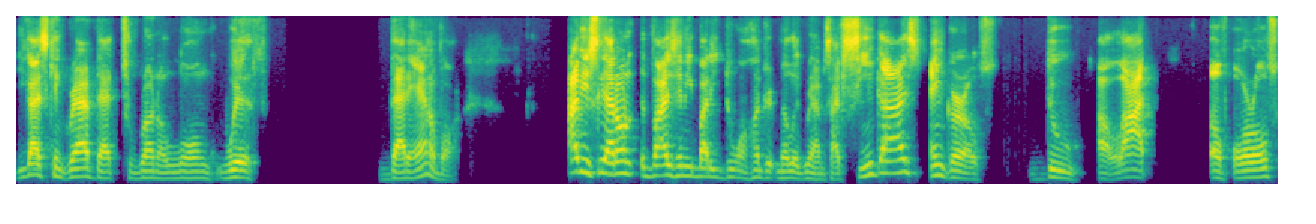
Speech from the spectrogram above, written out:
you guys can grab that to run along with that Anavar. Obviously, I don't advise anybody do 100 milligrams. I've seen guys and girls do a lot of orals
